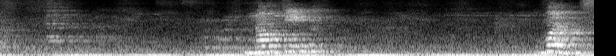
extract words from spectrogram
knocking once.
